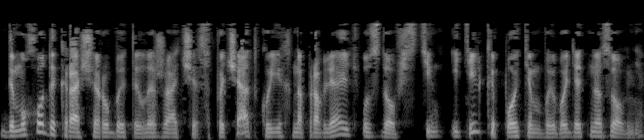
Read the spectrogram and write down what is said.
Димоходи краще робити лежачі, спочатку їх направляють уздовж стін і тільки потім виводять назовні.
